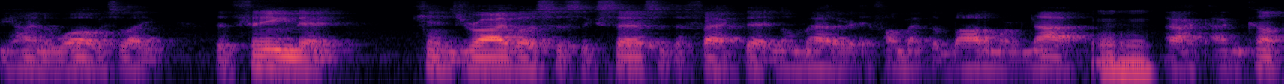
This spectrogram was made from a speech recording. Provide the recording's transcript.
behind the wall, it's like the thing that can drive us to success is the fact that no matter if I'm at the bottom or not, hmm I, I can come.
